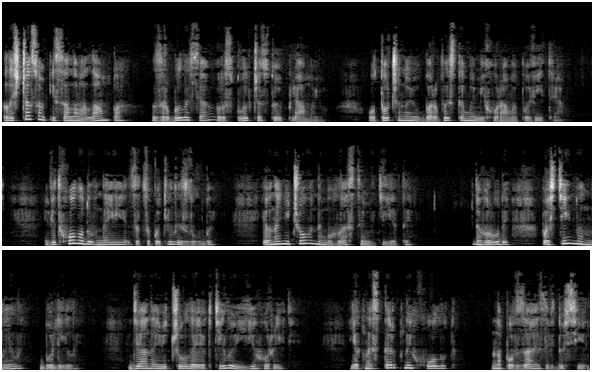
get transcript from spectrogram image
але з часом і сама лампа зробилася розпливчастою плямою, оточеною барвистими міхурами повітря. Від холоду в неї зацокотіли зуби, і вона нічого не могла з цим вдіяти. Груди постійно нили, боліли. Діана відчула, як тіло її горить, як нестерпний холод наповзає звідусіль.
